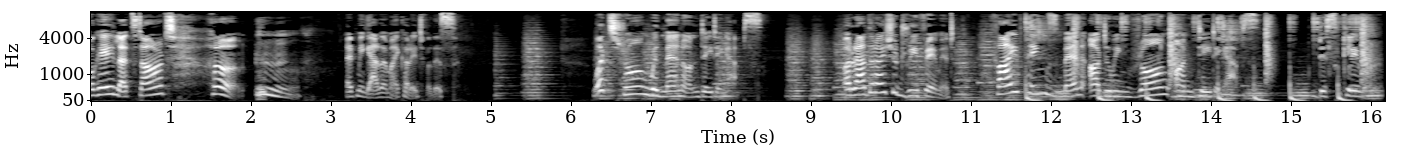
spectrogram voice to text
Okay, let's start. Let me gather my courage for this. What's wrong with men on dating apps? Or rather, I should reframe it. Five things men are doing wrong on dating apps. Disclaimer.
